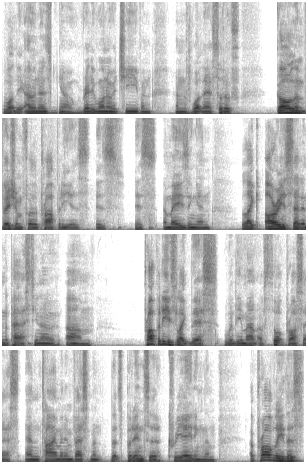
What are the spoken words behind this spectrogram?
what the owners, you know, really want to achieve and and what their sort of goal and vision for the property is is is amazing and like Ari has said in the past, you know, um, properties like this with the amount of thought process and time and investment that's put into creating them are probably there's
